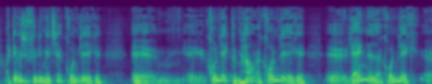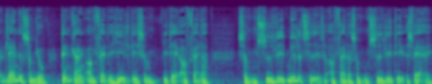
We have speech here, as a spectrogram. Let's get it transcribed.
Og det var selvfølgelig med til at grundlægge, øh, øh grundlægge København og grundlægge øh, landet, og grundlægge øh, landet, som jo dengang omfattede hele det, som vi i dag opfatter som den sydlige, midlertidigt opfatter som den sydlige del af Sverige.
